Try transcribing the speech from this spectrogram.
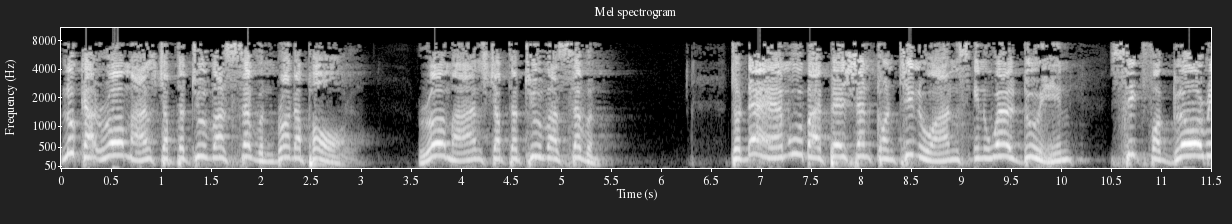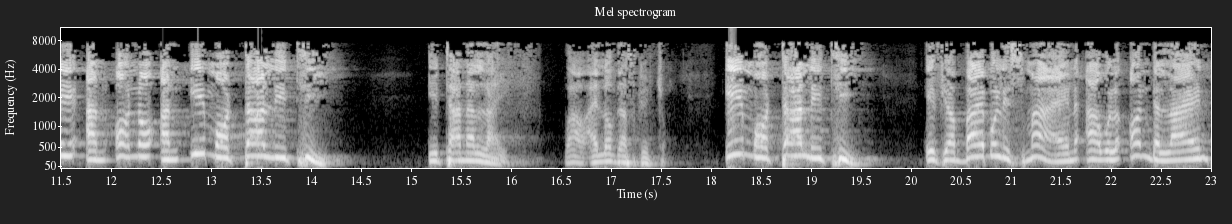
Look at Romans chapter 2 verse 7, brother Paul. Romans chapter 2 verse 7. To them who by patient continuance in well doing seek for glory and honor and immortality, eternal life. Wow, I love that scripture. Immortality. If your Bible is mine, I will underline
